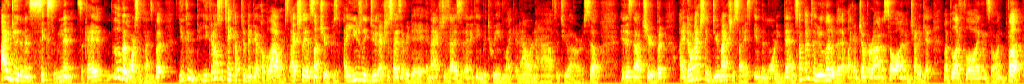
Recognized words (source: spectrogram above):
I do them in six minutes, okay? A little bit more sometimes, but you can you can also take up to maybe a couple hours. Actually, that's not true because I usually do exercise every day, and that exercise is anything between like an hour and a half to two hours. So it is not true. But I don't actually do my exercise in the morning. Then sometimes I do a little bit, like I jump around and so on, and try to get my blood flowing and so on. But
